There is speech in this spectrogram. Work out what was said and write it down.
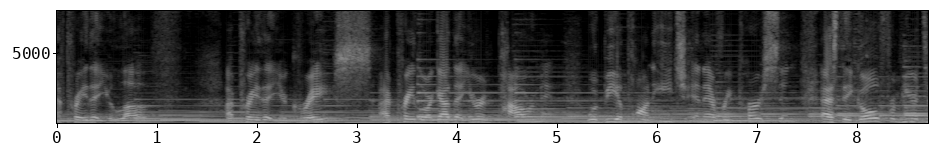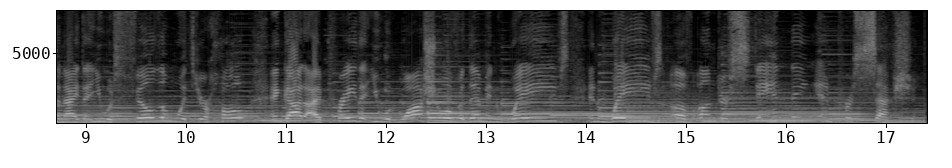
I pray that your love, I pray that your grace, I pray, Lord God, that your empowerment would be upon each and every person as they go from here tonight, that you would fill them with your hope. And God, I pray that you would wash over them in waves and waves of understanding and perception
